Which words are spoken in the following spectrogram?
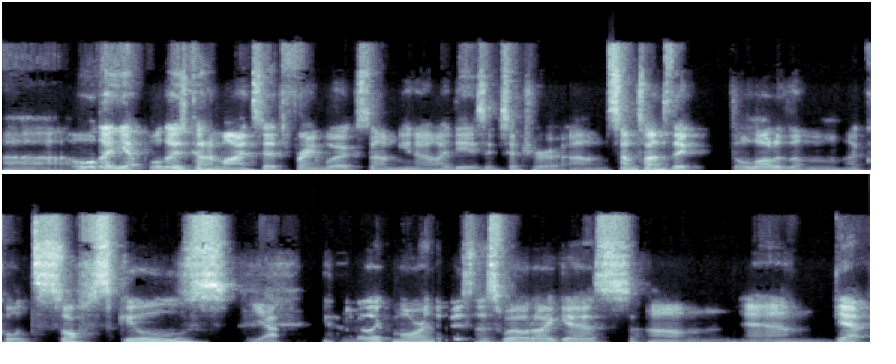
uh, all that yeah, all those kind of mindsets, frameworks, um, you know, ideas, etc. Um, sometimes they a lot of them are called soft skills. Yeah, you know, like more in the business world, I guess. Um, and yeah,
